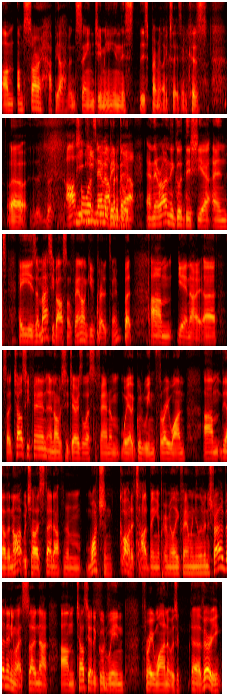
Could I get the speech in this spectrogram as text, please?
I'm I'm so happy I haven't seen Jimmy in this this Premier League season because uh, Arsenal He- he's have been never up been, good, about. and they're only good this year. And he is a massive Arsenal fan. I'll give credit to him, but um, yeah, no. Uh, so Chelsea fan, and obviously Jerry's a Leicester fan, and we had a good win, three one um, the other night, which I stayed up and watched. And God, it's hard being a Premier League fan when you live in Australia. But anyway, so no, um, Chelsea had a good win, three one. It was a, a very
